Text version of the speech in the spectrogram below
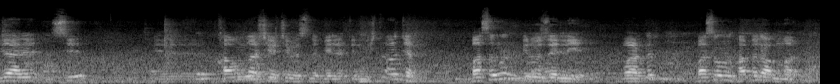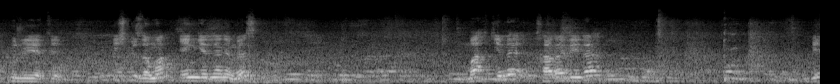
idaresi e, kanunlar çerçevesinde belirtilmiştir. Ancak basının bir özelliği vardır. Basının haber alma hürriyeti hiçbir zaman engellenemez. Mahkeme kararıyla e,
